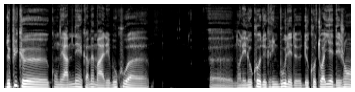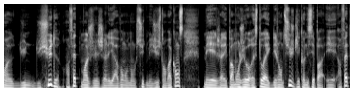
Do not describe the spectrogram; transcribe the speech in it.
depuis que qu'on est amené quand même à aller beaucoup euh, euh, dans les locaux de Green Bull et de, côtoyer des gens du, du, sud, en fait, moi j'allais avant dans le sud, mais juste en vacances, mais j'allais pas manger au resto avec des gens du sud, je les connaissais pas. Et en fait,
